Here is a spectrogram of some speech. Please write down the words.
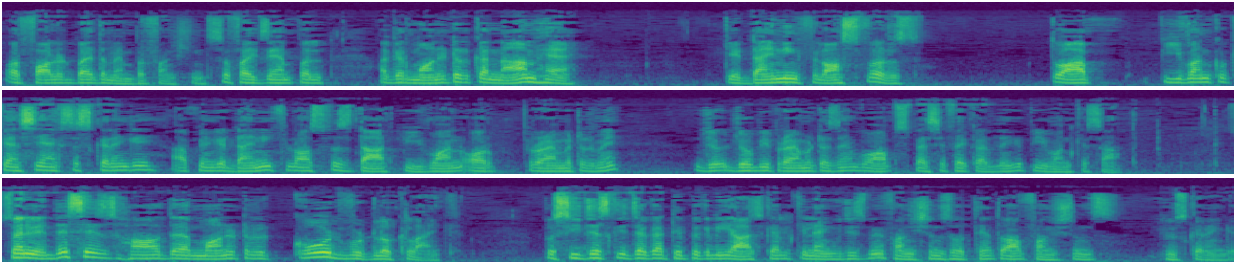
اور followed by the member function so for example اگر مانیٹر کا نام ہے کہ ڈائننگ فلاسفرز تو آپ پی ون کو کیسے ایکسس کریں گے؟ آپ کہیں گے dining philosophers dot P one اور پیرامیٹر میں جو جو بھی پیرامیٹرز ہیں وہ آپ اسپیسیفائی کر دیں گے پی ون کے ساتھ. So any this is how the monitor code would look like procedures کی جگہ ٹپکلی آج کل کی لینگویجز میں فنکشنز ہوتے ہیں تو آپ فنکشنز یوز کریں گے.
